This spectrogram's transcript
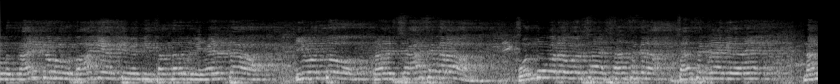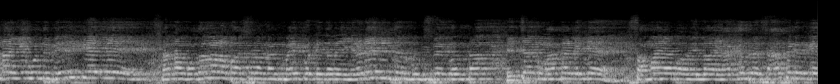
ಒಂದು ಕಾರ್ಯಕ್ರಮದಲ್ಲಿ ಭಾಗಿಯಾಗ್ತೀವಿ ಅಂತ ಈ ಸಂದರ್ಭದಲ್ಲಿ ಹೇಳ್ತಾ ಇವತ್ತು ನಾನು ಶಾಸಕರ, ಒಂದೂವರೆ ವರ್ಷ ಶಾಸಕರ, ಶಾಸಕರಾಗಿದ್ದಾರೆ. ನನ್ನ ಈ ಒಂದು ವೇದಿಕೆಯಲ್ಲಿ ನನ್ನ ಮೊದಲನ ಭಾಷಣ ನನಗೆ ಮೈ ಕೊಟ್ಟಿದ್ದಾರೆ. ಎರಡೇ ನಿಮಿಷದಲ್ಲಿ ಮುಗಿಸ್ಬೇಕು ಅಂತ ಹೆಚ್ಚಾಗಿ ಮಾತಾಡಲಿಕ್ಕೆ ಸಮಯ ಅಭಾವ ಇಲ್ಲ. ಯಾಕಂದ್ರೆ ಶಾಸಕರಿಗೆ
